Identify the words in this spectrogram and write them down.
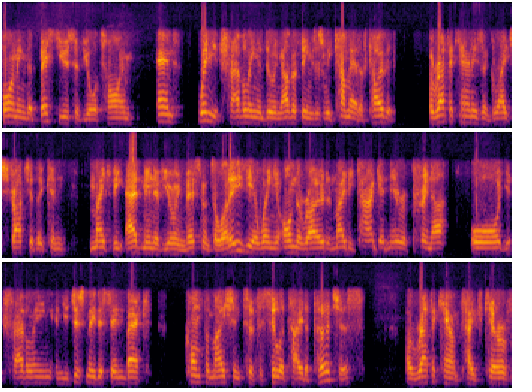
finding the best use of your time. And when you're traveling and doing other things as we come out of COVID, a wrap account is a great structure that can make the admin of your investments a lot easier when you're on the road and maybe can't get near a printer or you're traveling and you just need to send back confirmation to facilitate a purchase. A wrap account takes care of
